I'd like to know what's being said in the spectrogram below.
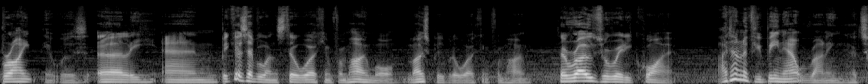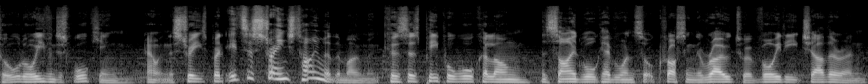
bright, it was early, and because everyone's still working from home, or most people are working from home, the roads were really quiet. I don't know if you've been out running at all or even just walking out in the streets, but it's a strange time at the moment because as people walk along the sidewalk, everyone's sort of crossing the road to avoid each other. And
